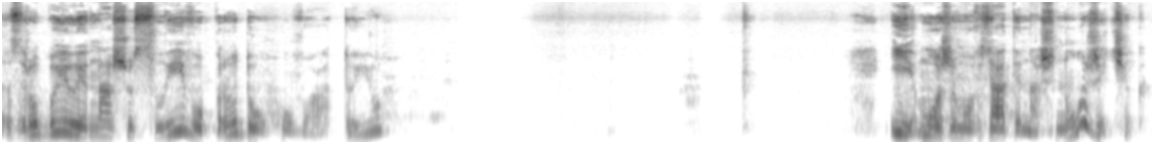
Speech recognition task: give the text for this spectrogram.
Зробили нашу сливу продовгуватою. І можемо взяти наш ножичок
